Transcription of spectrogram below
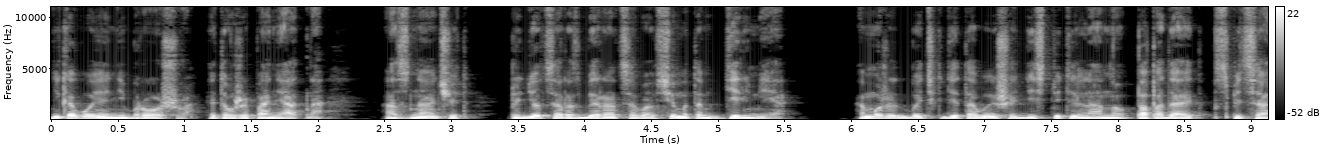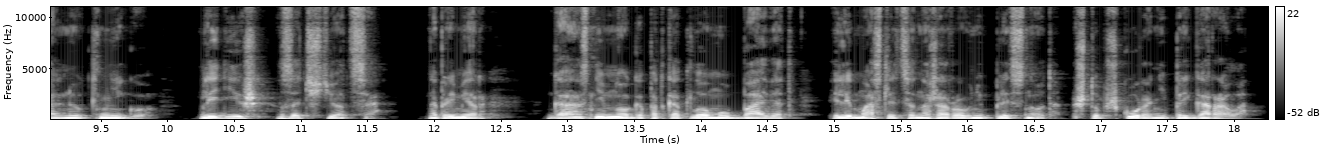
Никого я не брошу, это уже понятно. А значит, придется разбираться во всем этом дерьме. А может быть, где-то выше действительно оно попадает в специальную книгу. Глядишь, зачтется. Например, газ немного под котлом убавят или маслица на жаровню плеснут, чтоб шкура не пригорала.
